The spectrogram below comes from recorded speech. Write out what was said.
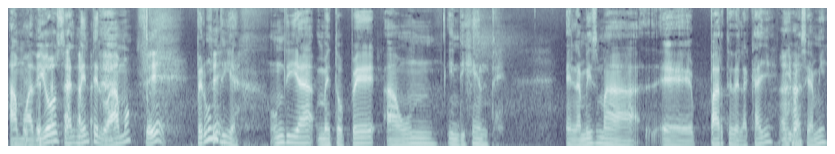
amo a Dios, realmente lo amo. Sí. Pero un día, un día me topé a un indigente en la misma eh, parte de la calle, iba hacia mí.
